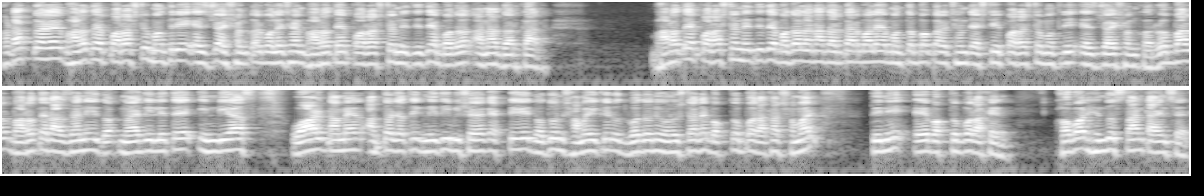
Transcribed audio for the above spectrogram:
হঠাৎ করে ভারতের পররাষ্ট্রমন্ত্রী এস জয়শঙ্কর বলেছেন, ভারতের পররাষ্ট্রনীতিতে বদল আনা দরকার। ভারতের পররাষ্ট্রনীতিতে বদল আনা দরকার বলে মন্তব্য করেছেন দেশটির পররাষ্ট্রমন্ত্রী এস জয়শঙ্কর। রোববার ভারতের রাজধানী নয়াদিল্লিতে ইন্ডিয়াস ওয়ার্ল্ড নামের আন্তর্জাতিক নীতি বিষয়ক একটি নতুন সাময়িকীর উদ্বোধনী অনুষ্ঠানে বক্তব্য রাখার সময় তিনি এ বক্তব্য রাখেন। খবর হিন্দুস্তান টাইমসের।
